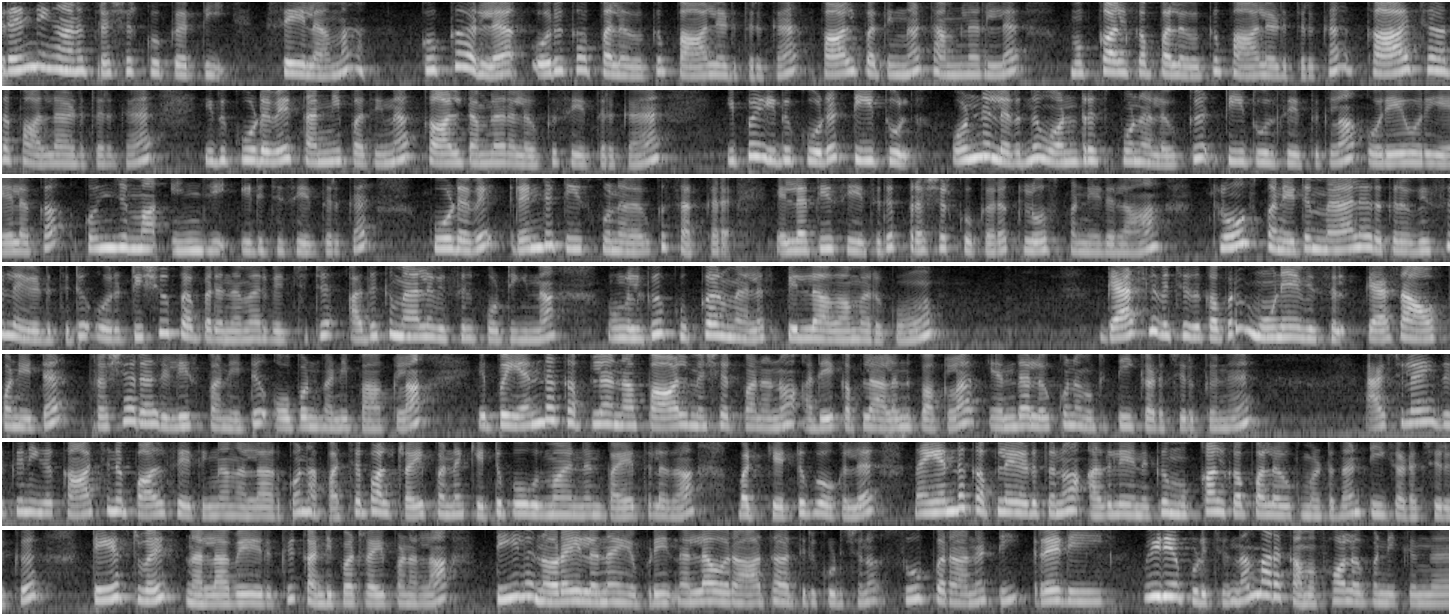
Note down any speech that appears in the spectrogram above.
ட்ரெண்டிங்கான pressure cooker tea செய்யலாமா? குக்கரில் ஒரு கப் அளவுக்கு பால் எடுத்திருக்கேன். பால் பார்த்திங்கன்னா டம்ளரில் முக்கால் கப் அளவுக்கு பால் எடுத்திருக்கேன். காய்ச்சாத பால் தான் எடுத்திருக்கேன். இது கூடவே தண்ணி பார்த்திங்கன்னா கால் டம்ளர் அளவுக்கு சேர்த்துருக்கேன். இப்போ இது கூட டீ தூள். ஒன்றுலேருந்து ஒன்றரை ஸ்பூன் அளவுக்கு டீ தூள் சேர்த்துக்கலாம். ஒரே ஒரு ஏலக்காய் கொஞ்சமாக இஞ்சி இடித்து சேர்த்துருக்கேன். கூடவே ரெண்டு டீஸ்பூன் அளவுக்கு சர்க்கரை. எல்லாத்தையும் சேர்த்துட்டு ப்ரெஷர் குக்கரை க்ளோஸ் பண்ணிடலாம். க்ளோஸ் பண்ணிவிட்டு மேலே இருக்கிற விசிலை எடுத்துகிட்டு ஒரு டிஷ்யூ பேப்பர் இந்த மாதிரி வச்சுட்டு அதுக்கு மேலே விசில் போட்டிங்கன்னா உங்களுக்கு குக்கர் மேலே ஸ்பில் ஆகாமல் இருக்கும். கேஸில் வச்சதுக்கப்புறம் மூணே விசில். கேஸை ஆஃப் பண்ணிவிட்டேன் ப்ரெஷரை ரிலீஸ் பண்ணிவிட்டு ஓப்பன் பண்ணி பார்க்கலாம். இப்போ எந்த கப்பில் நான் பால் மெஷர் பண்ணணும் அதே கப்பில் அளந்து பார்க்கலாம். எந்த அளவுக்கு நமக்கு டீ கிடச்சிருக்குன்னு. ஆக்சுவலாக இதுக்கு நீங்கள் காய்ச்சின பால் சேர்த்திங்கன்னா நல்லாயிருக்கும். நான் பச்சை பால் ட்ரை பண்ண கெட்டு போகுதுமா என்னன்னு பயத்தில் தான். பட் கெட்டு போகலை. நான் எந்த கப்பில் எடுத்தனோ அதில் எனக்கு முக்கால் கப் அளவுக்கு மட்டும்தான் டீ கிடச்சிருக்கு. டேஸ்ட் வைஸ் நல்லாவே இருக்குது கண்டிப்பாக ட்ரை பண்ணலாம். டீயில் நுரையிலனா எப்படி? நல்லா ஒரு ஆற்று ஆத்திரி குடிச்சோன்னா சூப்பரான டீ ரெடி வீடியோ பிடிச்சிருந்தா மறக்காமல் ஃபாலோ பண்ணிக்கோங்க.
